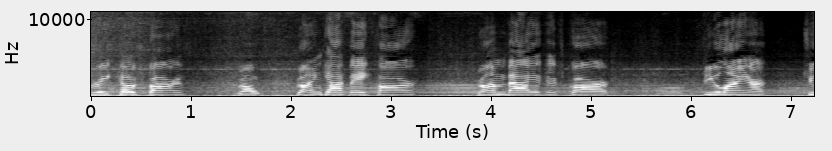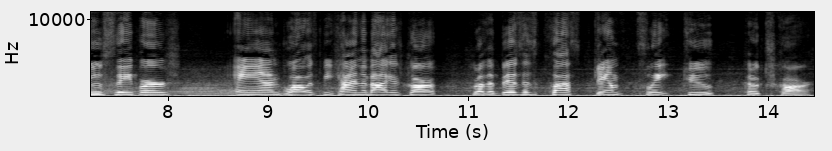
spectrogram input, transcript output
Three coach cars, one cafe car, one baggage car, viewliner, two sleepers, and what was behind the baggage car was a business class Gam Fleet 2 coach car.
